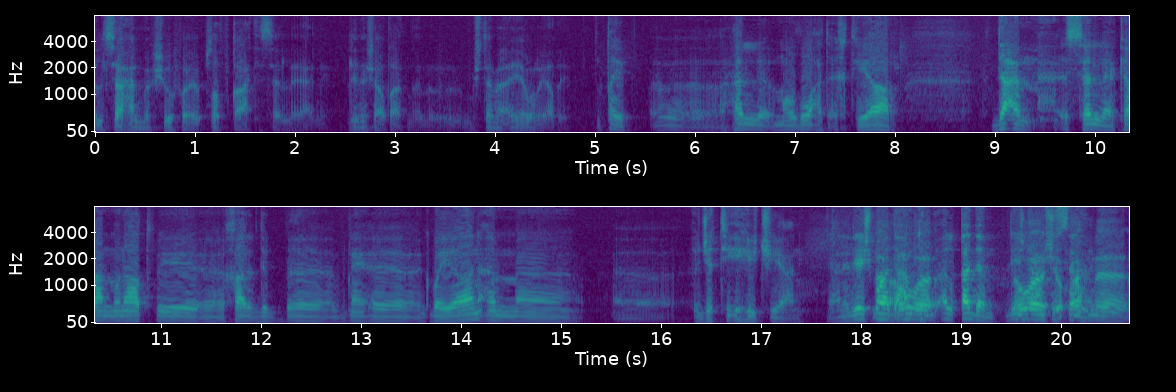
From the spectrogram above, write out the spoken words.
الساحة المكشوفة بصف قاعه السلة يعني لنشاطاتنا المجتمعية والرياضية. طيب هل موضوعة اختيار دعم السلة كان مناط بخالد بن آه، قبيان أم آه، آه، جتي هيك يعني؟ يعني ليش ما لا، دعمت هو- القدم؟ ليش هو شوف السلة إحنا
